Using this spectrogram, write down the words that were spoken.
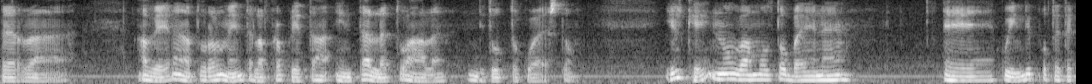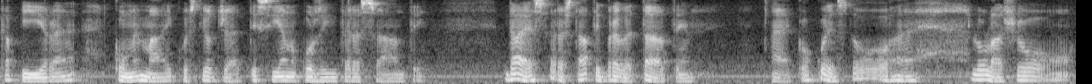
per eh, avere naturalmente la proprietà intellettuale di tutto questo, il che non va molto bene e quindi potete capire come mai questi oggetti siano così interessanti da essere stati brevettati. Ecco, questo eh, lo lascio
